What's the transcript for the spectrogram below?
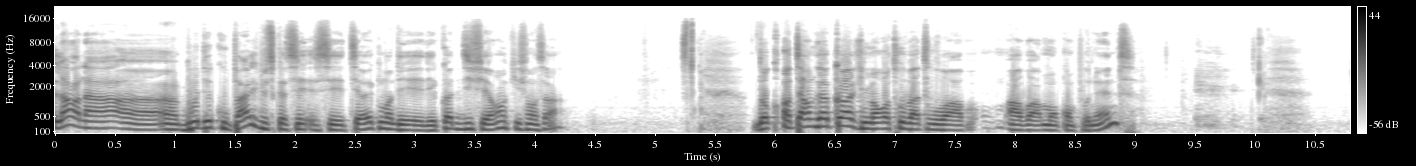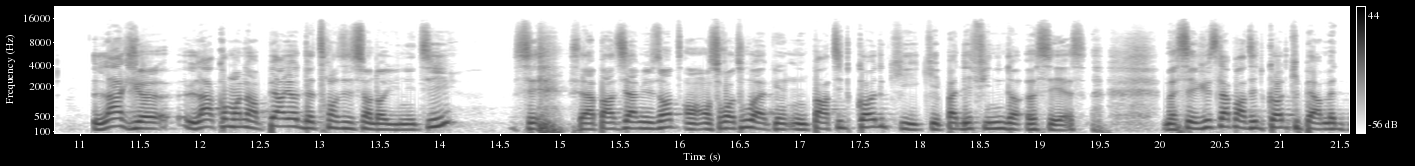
là, on a un, beau découpage, puisque c'est théoriquement des, des, codes différents qui font ça. Donc en termes de code, je me retrouve à trouver, avoir mon component. Là, comme on est en période de transition dans Unity, c'est la partie amusante. On, se retrouve avec une, partie de code qui n'est pas définie dans ECS. Mais c'est juste la partie de code qui permet de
